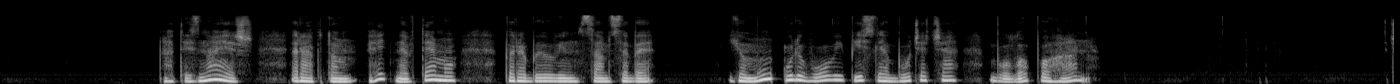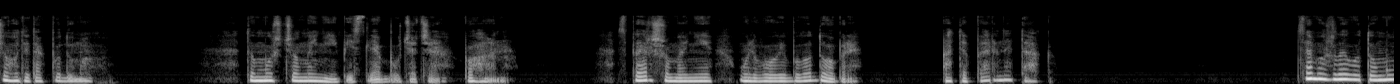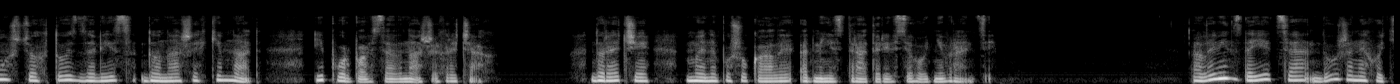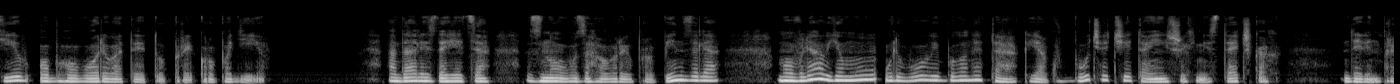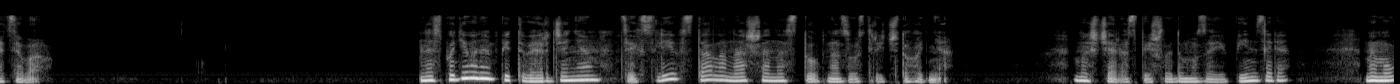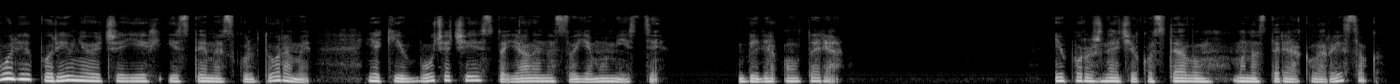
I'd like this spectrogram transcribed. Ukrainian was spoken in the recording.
А ти знаєш, раптом геть не в тему, перебив він сам себе. Йому у Львові після Бучача було погано. Чого ти так подумав? Тому що мені після Бучача погано. Спершу мені у Львові було добре, а тепер не так. Це можливо тому, що хтось заліз до наших кімнат і порпався в наших речах. До речі, ми не пошукали адміністраторів сьогодні вранці. Але він, здається, дуже не хотів обговорювати ту прикру подію. А далі, здається, знову заговорив про пінзеля, мовляв, йому у Львові було не так, як в Бучачі та інших містечках, де він працював. Несподіваним підтвердженням цих слів стала наша наступна зустріч того дня. Ми ще раз пішли до музею Пінзеля, мимоволі порівнюючи їх із тими скульптурами, які Бучачі стояли на своєму місці біля алтаря. І в порожнечі костелу монастиря Кларисок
